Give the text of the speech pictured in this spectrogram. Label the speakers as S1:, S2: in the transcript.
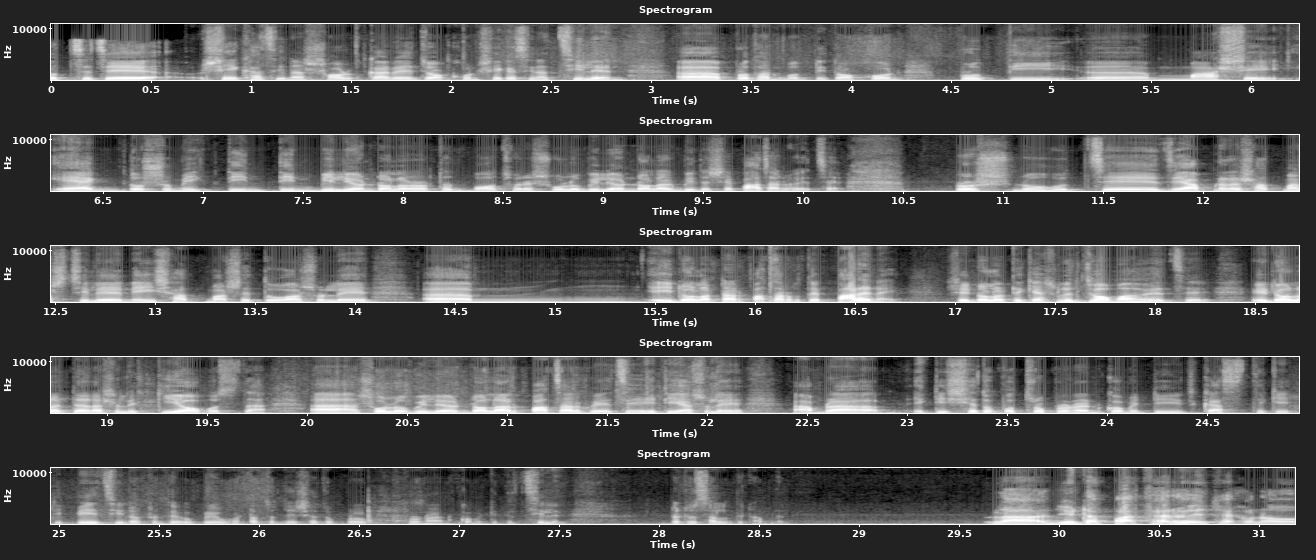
S1: হচ্ছে যে শেখ হাসিনা সরকারে যখন শেখ হাসিনা ছিলেন প্রধানমন্ত্রী, তখন প্রতি মাসে এক দশমিক তিন তিন বিলিয়ন ডলার, অর্থাৎ বছরে ষোলো বিলিয়ন ডলার বিদেশে পাচার হয়েছে। প্রশ্ন হচ্ছে যে আপনারা সাত মাস ছিলেন, এই সাত মাসে তো আসলে এই ডলারটা আর পাচার হতে পারে নাই। সেই ডলারটা কি আসলে জমা হয়েছে, এই ডলারটার আসলে কি অবস্থা? ষোলো বিলিয়ন ডলার পাচার হয়েছে, এটি আসলে আমরা একটি শ্বেতপত্র প্রণয়ন কমিটির কাছ থেকে এটি পেয়েছি, ডক্টর দেবপ্রিয় ভট্টাচার্য শ্বেতপত্র প্রণয়ন কমিটিতে ছিলেন। ডক্টর সালুদ্দিন আহমেদ।
S2: না যেটা পাচার হয়েছে এখনও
